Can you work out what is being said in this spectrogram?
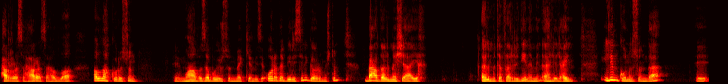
harrası harrası Allah Allah korusun e, muhafaza buyursun Mekke'mizi. Orada birisini görmüştüm. Ba'dal meşayih el müteferridine min ehlil ilm. İlim konusunda e,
